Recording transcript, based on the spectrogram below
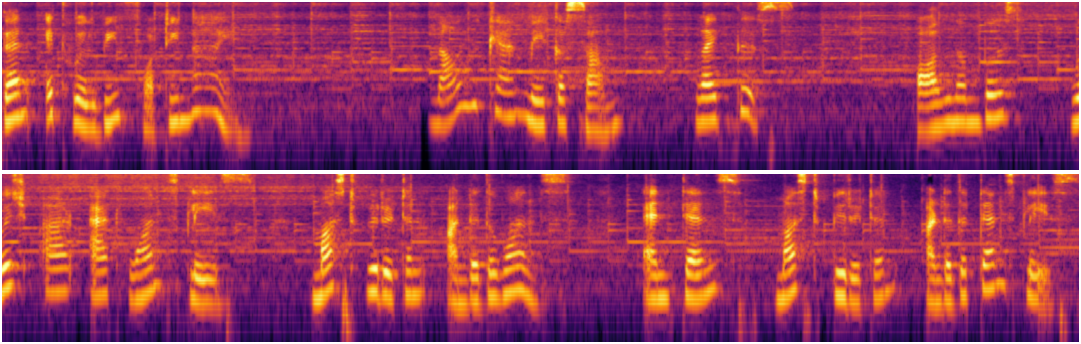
then it will be 49. Now you can make a sum like this. All numbers which are at ones place must be written under the ones and tens must be written under the tens place.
